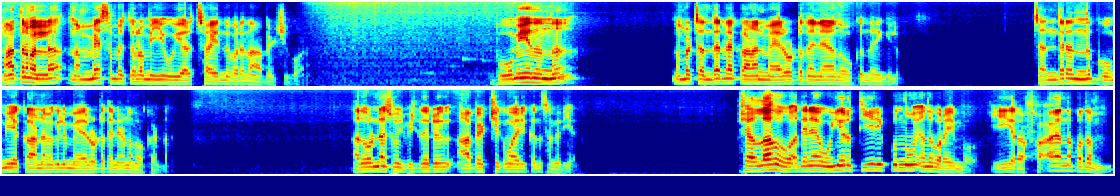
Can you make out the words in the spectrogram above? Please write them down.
മാത്രമല്ല നമ്മെ സംബന്ധിച്ചിടത്തോളം ഈ ഉയർച്ച എന്ന് പറയുന്ന ആപേക്ഷികമാണ്. ഭൂമിയിൽ നിന്ന് നമ്മൾ ചന്ദ്രനെ കാണാൻ മേലോട്ട് തന്നെയാണ് നോക്കുന്നതെങ്കിലും ചന്ദ്രൻ നിന്ന് ഭൂമിയെ കാണണമെങ്കിലും മേലോട്ട് തന്നെയാണ് നോക്കേണ്ടത്. അതുകൊണ്ട് ഞാൻ സൂചിപ്പിച്ചതൊരു ആപേക്ഷികമായിരിക്കുന്ന സംഗതിയാണ്. പക്ഷെ അള്ളാഹു അതിനെ ഉയർത്തിയിരിക്കുന്നു എന്ന് പറയുമ്പോൾ ഈ റഫ എന്ന പദം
